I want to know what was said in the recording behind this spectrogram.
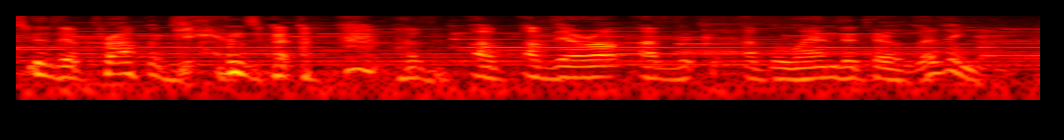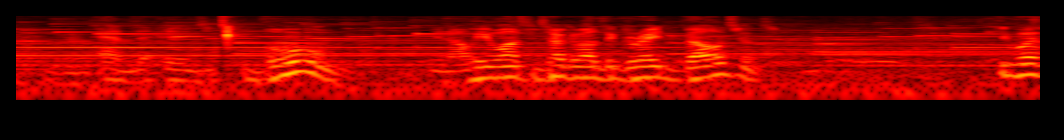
to the propaganda of, of, of their of the, of the land that they're living in, and, and boom, you know, he wants to talk about the great Belgians. He was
